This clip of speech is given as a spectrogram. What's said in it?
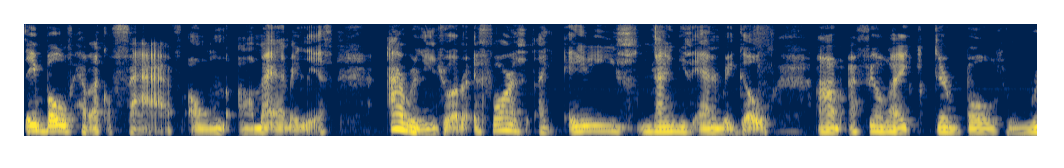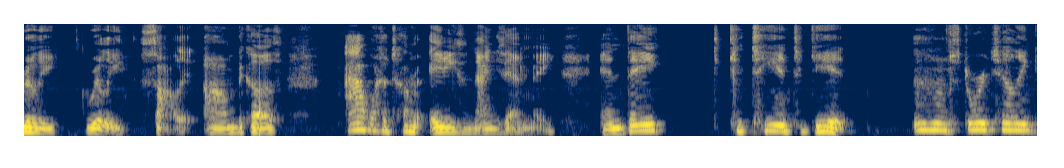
They both have like a five on on my anime list. I really enjoyed it. As far as like eighties, nineties anime go, um, I feel like they're both really really solid. Um, because I watch a ton of eighties and nineties anime, and they continue to get mm, storytelling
